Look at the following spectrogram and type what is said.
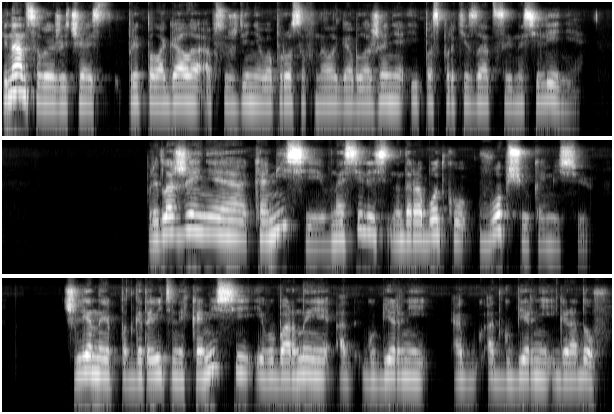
Финансовая же часть предполагала обсуждение вопросов налогообложения и паспортизации населения – Предложения комиссии вносились на доработку в общую комиссию. Члены подготовительных комиссий и выборные от губерний, от губерний и городов.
